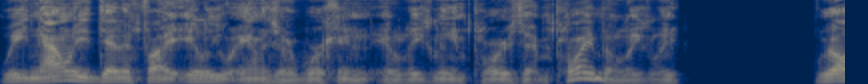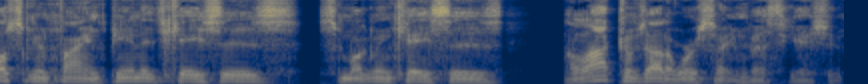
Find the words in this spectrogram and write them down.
We not only identify illegal aliens that are working illegally, employers that employ them illegally, we also can find peonage cases, smuggling cases. A lot comes out of worksite investigation.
